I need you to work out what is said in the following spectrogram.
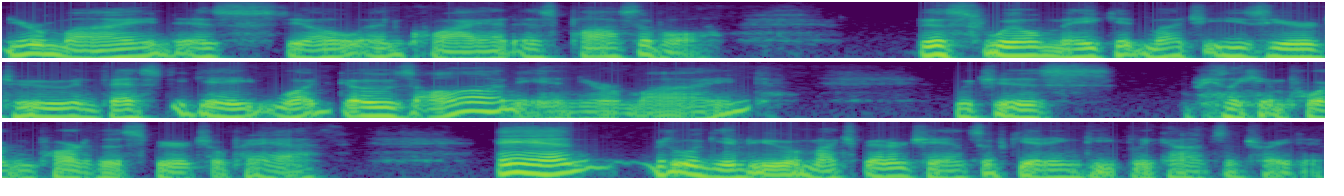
your mind as still and quiet as possible. This will make it much easier to investigate what goes on in your mind which is really important part of the spiritual path. And it will give you a much better chance of getting deeply concentrated.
